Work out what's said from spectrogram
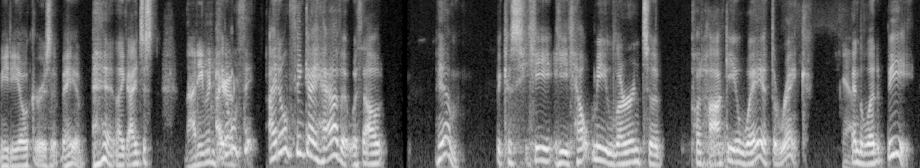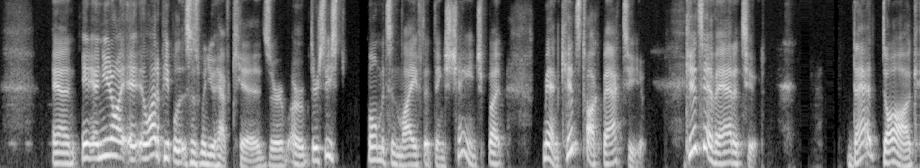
mediocre as it may have been like i just not even true. i don't think i don't think i have it without him because he he helped me learn to put hockey away at the rink yeah. and to let it be and, and and, you know a lot of people this is when you have kids or or there's these moments in life that things change but man kids talk back to you kids have attitude that dog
